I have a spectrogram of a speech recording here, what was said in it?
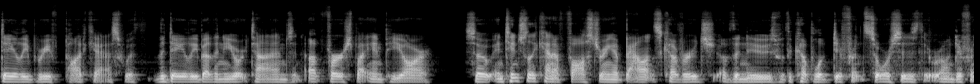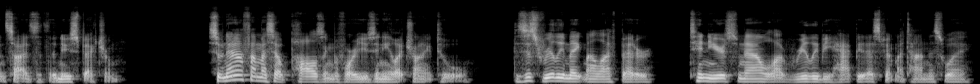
daily brief podcasts with The Daily by the New York Times and Up First by NPR. So intentionally kind of fostering a balanced coverage of the news with a couple of different sources that were on different sides of the news spectrum. So now I find myself pausing before I use any electronic tool. Does this really make my life better? 10 years from now, will I really be happy that I spent my time this way?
